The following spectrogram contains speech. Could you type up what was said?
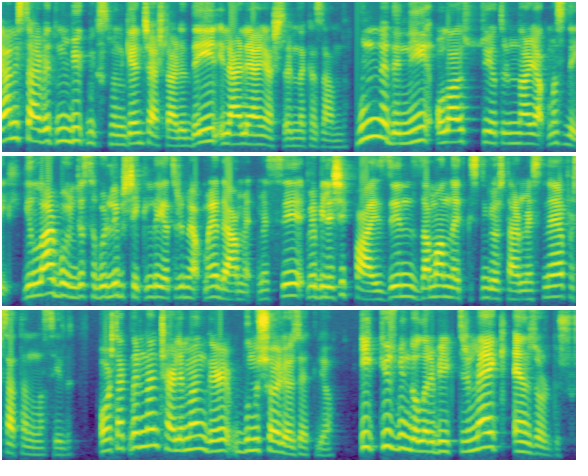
Yani servetinin büyük bir kısmını genç yaşlarda değil, ilerleyen yaşlarında kazandı. Bunun nedeni olağanüstü yatırımlar yapması değil. Yıllar boyunca sabırlı bir şekilde yatırım yapmaya devam etmesi ve bileşik faizin zamanla etkisini göstermesine fırsat tanımasıydı. Ortaklarından Charlie Munger bunu şöyle özetliyor. İlk 100 bin doları biriktirmek en zorudur.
